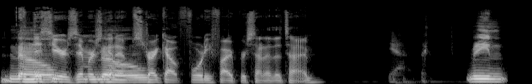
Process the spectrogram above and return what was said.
no. and this year Zimmer's no. going to strike out forty five percent of the time. Yeah. I mean,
